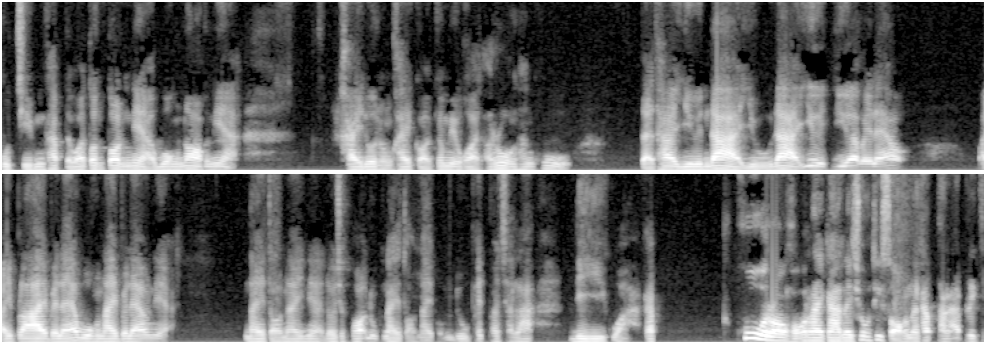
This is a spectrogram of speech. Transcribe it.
กุดชิมครับแต่ว่าต้นๆเนี่ยวงนอกเนี่ยใครโดนของใครก่อนก็มีโอกาสร่วงทั้งคู่ แต่ถ้ายืนได้อยู่ได้ยืดเยื้อไปแล้ว ไปปลายไปแล้ววงในไปแล้วเนี่ยในต่อในเนี่ยโดยเฉพาะลูกในต่อในผมดูเพชรพัชระดีกว่าครับ คู่รองของรายการในช่วงที่ 2 นะครับ ทางแอปพลิเค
